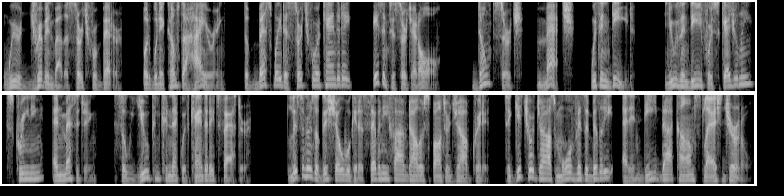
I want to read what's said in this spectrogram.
We're driven by the search for better but when it comes to hiring, the best way to search for a candidate isn't to search at all. Don't search, match with Indeed. Use Indeed for scheduling, screening, and messaging so you can connect with candidates faster. Listeners of this show will get a $75 sponsored job credit to get your jobs more visibility at Indeed.com slash journal.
